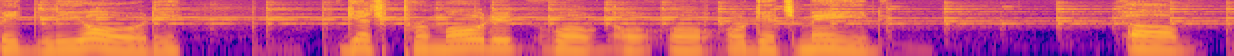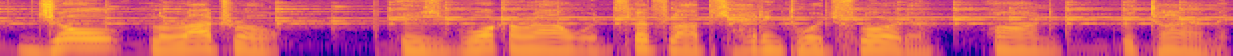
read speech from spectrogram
Migliori gets promoted or, or, or, or gets made, uh, Joe Loratro is walking around with flip flops heading towards Florida on retirement.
